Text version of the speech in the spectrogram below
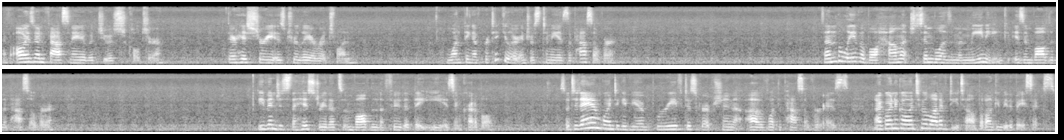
I've always been fascinated with Jewish culture. Their history is truly a rich one. One thing of particular interest to me is the Passover. It's unbelievable how much symbolism and meaning is involved in the Passover. Even just the history that's involved in the food that they eat is incredible. So, today I'm going to give you a brief description of what the Passover is. I'm not going to go into a lot of detail, but I'll give you the basics.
